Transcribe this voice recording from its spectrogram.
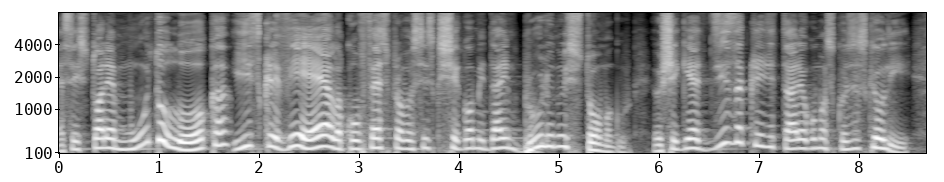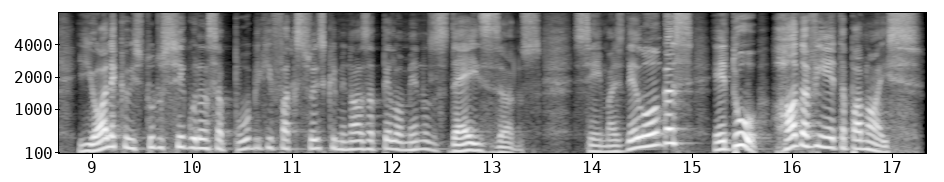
Essa história é muito louca e escrever ela, confesso para vocês que chegou a me dar embrulho no estômago. Eu cheguei a desacreditar em algumas coisas que eu li. E olha que eu estudo segurança pública e facções criminosas há pelo menos 10 anos. Sem mais delongas, Edu, roda a vinheta para nós.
